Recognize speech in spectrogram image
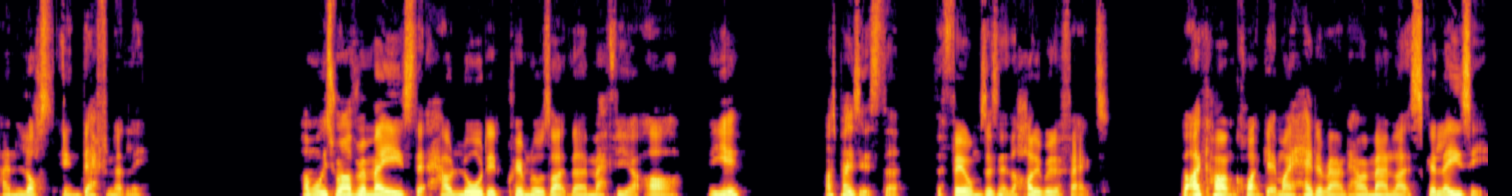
and lost indefinitely? I'm always rather amazed at how lauded criminals like the mafia are. Are you? I suppose it's the, the films, isn't it? The Hollywood effect. But I can't quite get my head around how a man like Scalise,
